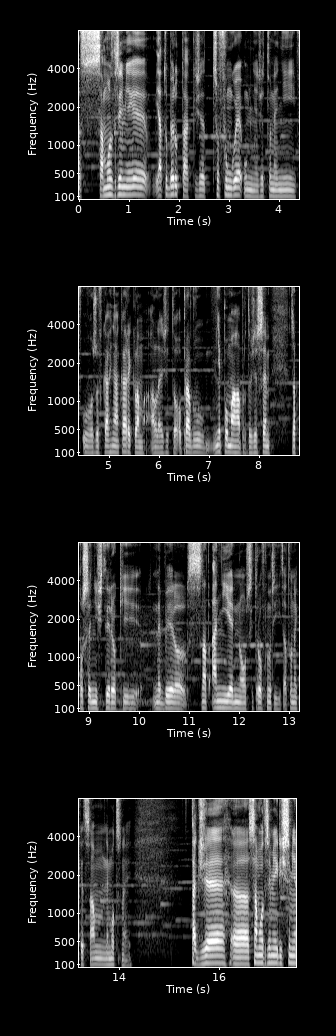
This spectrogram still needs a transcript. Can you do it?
samozřejmě já to beru tak, že co funguje u mě, že to není v uvozovkách nějaká reklama, ale že to opravdu mě pomáhá, protože jsem za poslední čtyři roky nebyl snad ani jednou, si troufnu říct, a to nekecám nemocnej. Takže eh, samozřejmě, když se mě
